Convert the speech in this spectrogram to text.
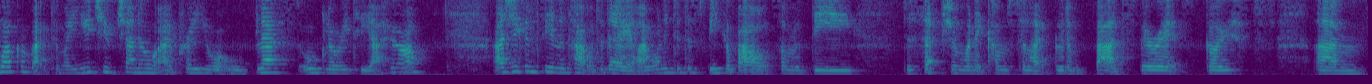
Welcome back to my YouTube channel. I pray you are all blessed. All glory to Yahuah. As you can see in the title today, I wanted to just speak about some of the deception when it comes to like good and bad spirits, ghosts, um,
